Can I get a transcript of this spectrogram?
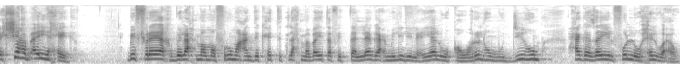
احشيها بأي حاجة. بفراخ بلحمة مفرومة عندك حتة لحمة بايتة في التلاجة. اعمليه للعيال وقوري لهم واديهم. حاجة زي الفل وحلوة قوي.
